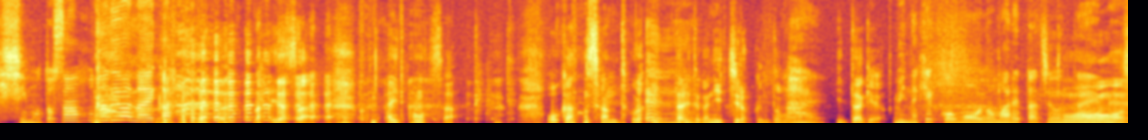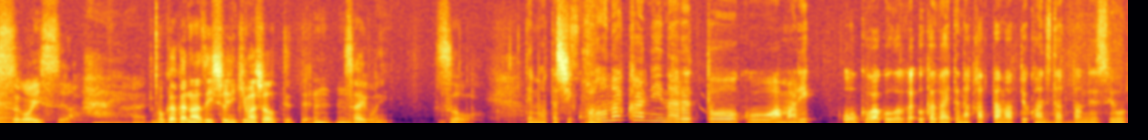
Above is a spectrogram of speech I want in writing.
岸本さんほどではないかな。この間さ、この間もさ、岡野さんとか行ったりとか、日露くんともはい。行ったわけよ。みんな結構もう飲まれた状態で。もうすごいっすよ。はい。はい、僕は必ず一緒に行きましょうって言って、最後に。そう。でも私コロナ禍になるとこうあまり多くはこう伺伺えてなかったなっていう感じだったんですよ、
